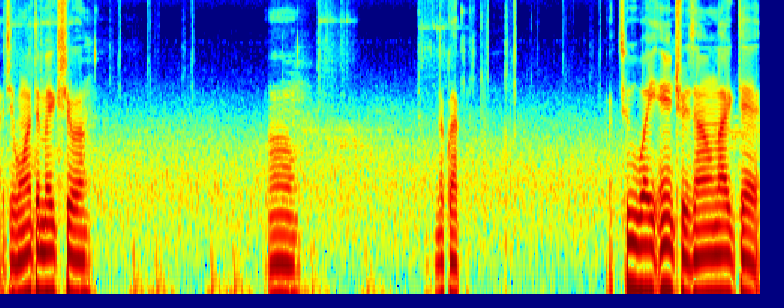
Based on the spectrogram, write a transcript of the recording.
I just wanted to make sure. Oh. Look like a two-way entrance. I don't like that.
